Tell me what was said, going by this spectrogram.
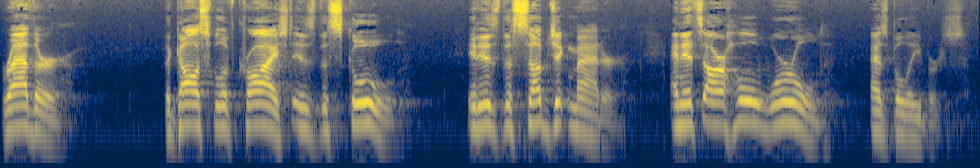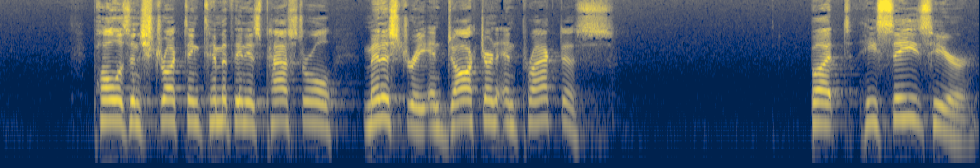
Rather, the gospel of Christ is the school, it is the subject matter, and it's our whole world as believers. Paul is instructing Timothy in his pastoral ministry in doctrine and practice. But he sees here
